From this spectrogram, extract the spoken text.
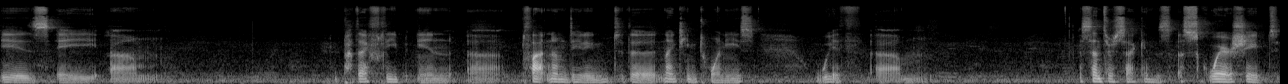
is a um, Patek Philippe in uh, platinum dating to the 1920s with um, center seconds, a square shaped,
